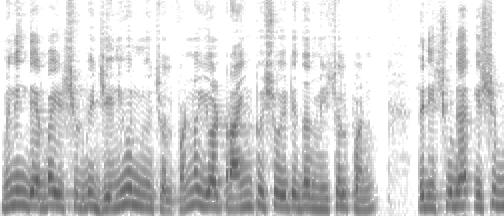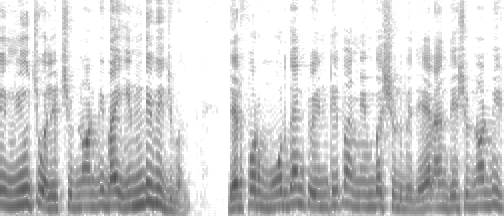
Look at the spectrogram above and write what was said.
meaning thereby it should be genuine mutual fund. No, you are trying to show it is a mutual fund, then it should have, it should be mutual. It should not be by individual. Therefore, more than 25 members should be there and they should not be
